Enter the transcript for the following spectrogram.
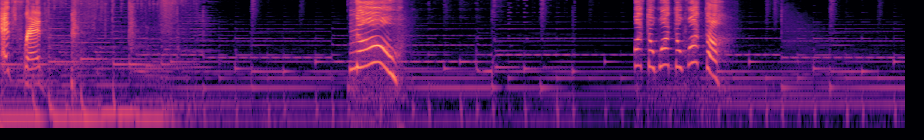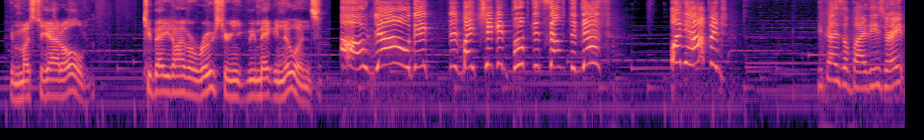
It's Fred. Must have got old. Too bad you don't have a rooster and you could be making new ones. Oh no! They, they, my chicken pooped itself to death! What happened? You guys will buy these, right?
